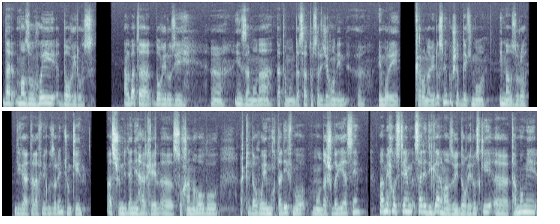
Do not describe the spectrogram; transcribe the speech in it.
Дар мавзӯъҳои доғи рӯз. Албатта доғи рӯзи э, ин замона дар тамом дар сартосари ҷаҳон ин э, бемории коронавирус мебошад лекин мо ин мавзӯъро дигар тараф мегузорем чунки аз шунидани ҳар хел суханҳову ақидаҳои мухталиф мо мондашудагӣ ҳастем ва мехостем сари дигар мавзӯи доғи рӯз ки э, тамоми э,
